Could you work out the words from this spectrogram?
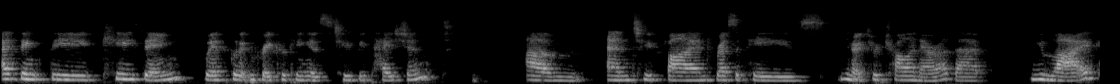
I think the key thing with gluten-free cooking is to be patient um, and to find recipes, you know, through trial and error that you like.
